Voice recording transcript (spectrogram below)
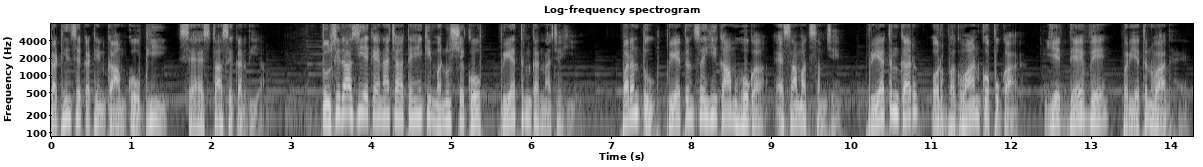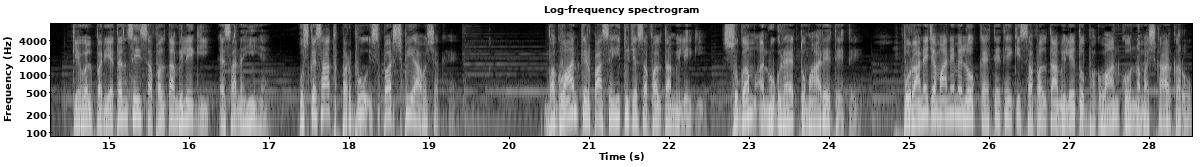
कठिन से कठिन काम को भी सहजता से कर दिया। तुलसीदास जी ये कहना चाहते हैं कि मनुष्य को प्रयत्न करना चाहिए, परंतु प्रयत्न से ही काम होगा, ऐसा मत समझें। प्रयत्न कर और भगवान को पुकार। ये दैव्य प्रयत्नवाद है। केवल प्रयत्न से ही सफलता मिलेगी, ऐसा नहीं है। उसके साथ प्रभु स्पर्श भी आवश्यक है। भगवान कृपा से ही तुझे सफलता मिलेगी। सुगम अनुग्रह तुम्हारे देते। पुराने जमाने में लोग कहते थे कि सफलता मिले तो भगवान को नमस्कार करो।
